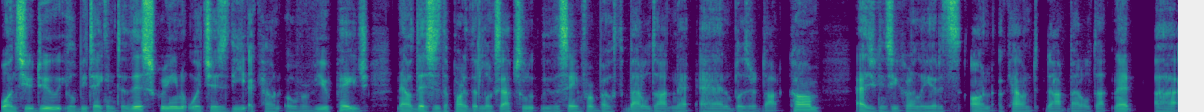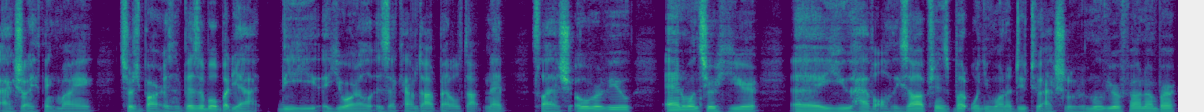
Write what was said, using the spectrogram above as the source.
Once you do, you'll be taken to this screen, which is the account overview page. Now, this is the part that looks absolutely the same for both battle.net and blizzard.com. As you can see currently, it's on account.battle.net. Uh, actually, I think my search bar isn't visible, but yeah, the URL is account.battle.net slash overview. And once you're here, uh, you have all these options, but what you want to do to actually remove your phone number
